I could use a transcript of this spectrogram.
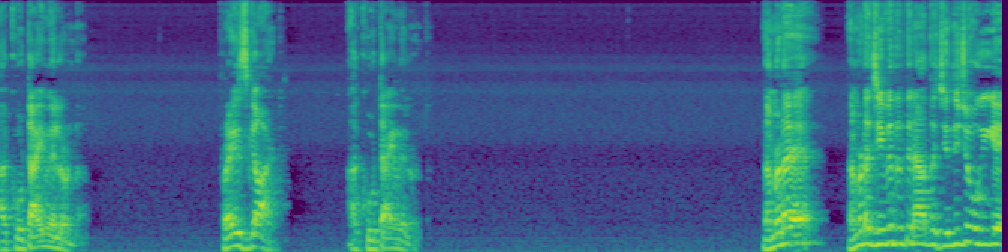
ആ കൂട്ടായ്മയിലുണ്ട്. പ്രൈസ് ഗാഡ് ആ കൂട്ടായ്മയിലുണ്ട്. നമ്മുടെ നമ്മുടെ ജീവിതത്തിനകത്ത് ചിന്തിച്ചു നോക്കുകയെ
